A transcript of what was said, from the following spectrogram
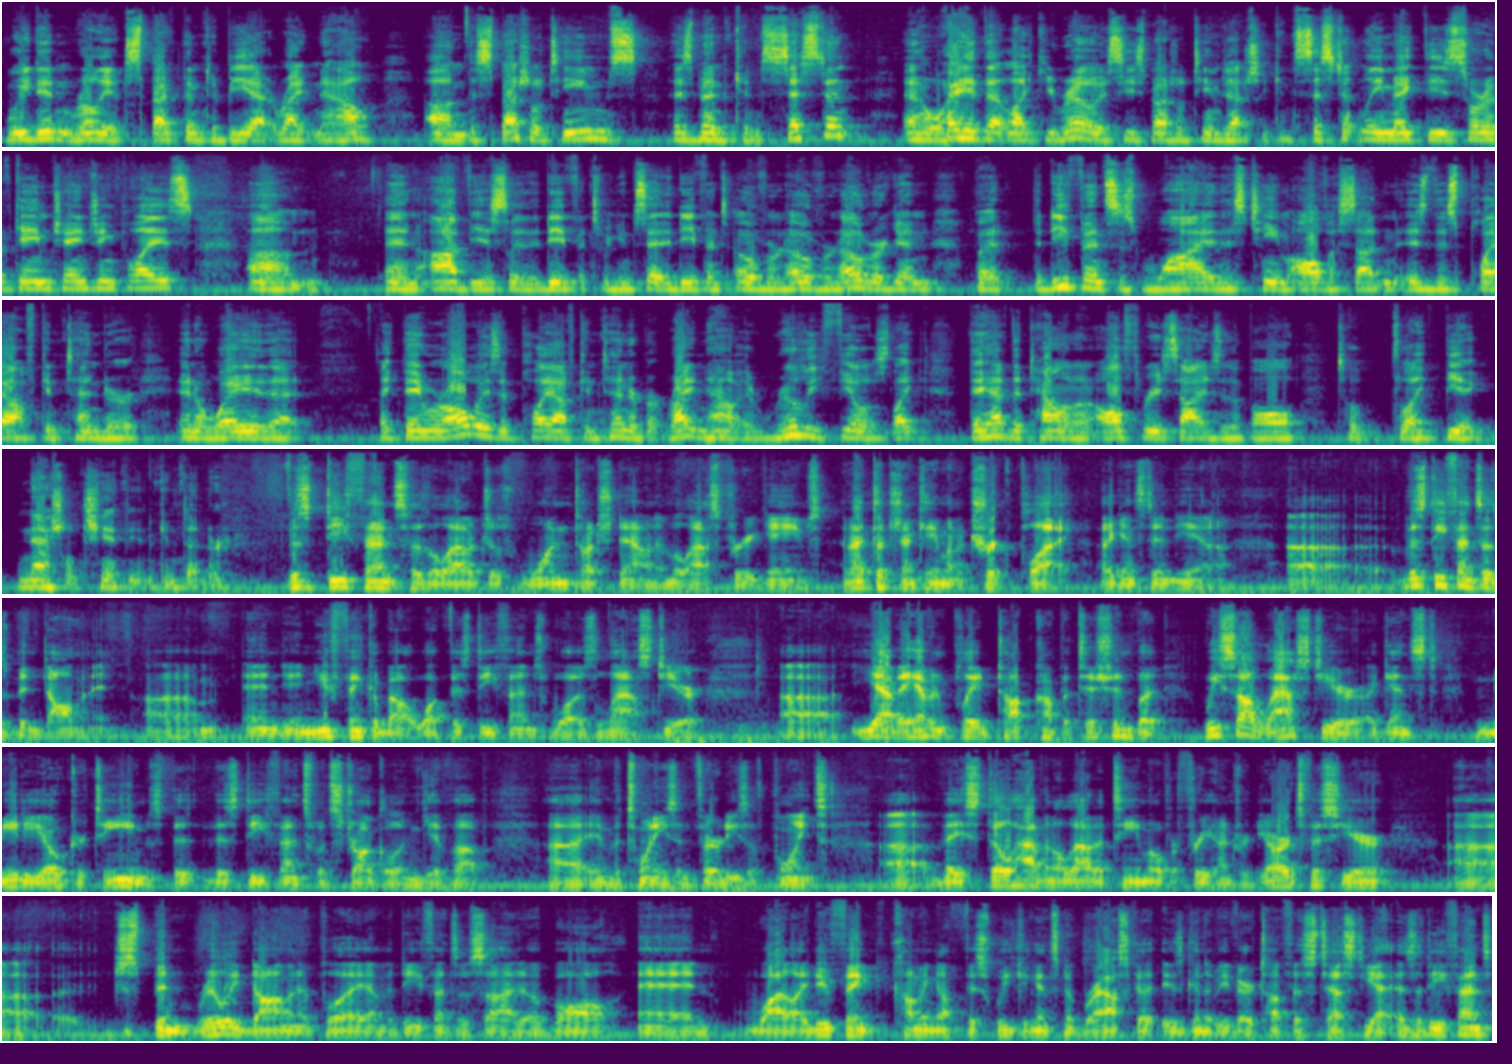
we didn't really expect them to be at right now. Um, the special teams has been consistent in a way that like you rarely see special teams actually consistently make these sort of game changing plays. Um, and obviously the defense. We can say the defense over and over and over again, but the defense is why this team all of a sudden is this playoff contender in a way that like they were always a playoff contender, but right now it really feels like they have the talent on all three sides of the ball to, to like be a national champion contender. This defense has allowed just one touchdown in the last three games, and that touchdown came on a trick play against Indiana. Uh, this defense has been dominant. Um, and, and you think about what this defense was last year. Uh, yeah, they haven't played top competition, but we saw last year against mediocre teams, th- this defense would struggle and give up uh, in the 20s and 30s of points. Uh, they still haven't allowed a team over 300 yards this year. Uh, just been really dominant play on the defensive side of the ball. And while I do think coming up this week against Nebraska is going to be their toughest test yet as a defense,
